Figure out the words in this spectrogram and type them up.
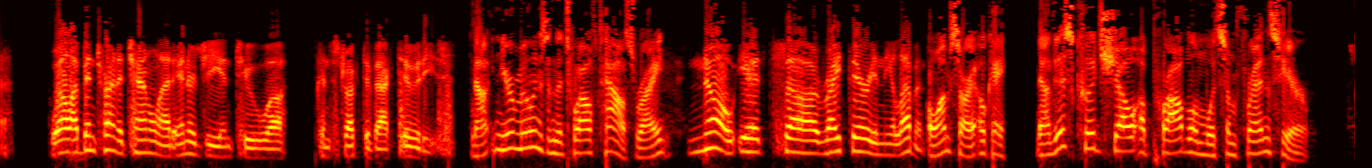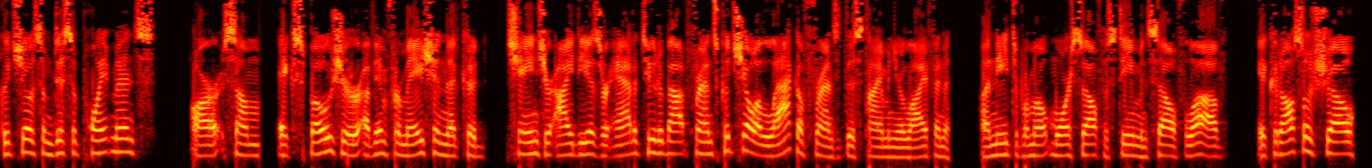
well, I've been trying to channel that energy into uh, constructive activities. Now, your moon's in the 12th house, right? No, it's uh, right there in the 11th. Oh, I'm sorry. Okay. Now, this could show a problem with some friends here. Could show some disappointments or some exposure of information that could change your ideas or attitude about friends. Could show a lack of friends at this time in your life and a need to promote more self-esteem and self-love. It could also show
